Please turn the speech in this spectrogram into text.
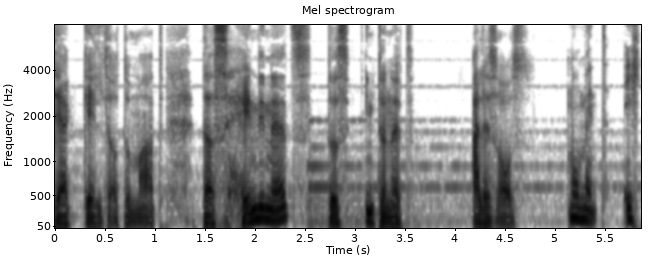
der Geldautomat, das Handynetz, das Internet. Alles aus. Moment, ich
